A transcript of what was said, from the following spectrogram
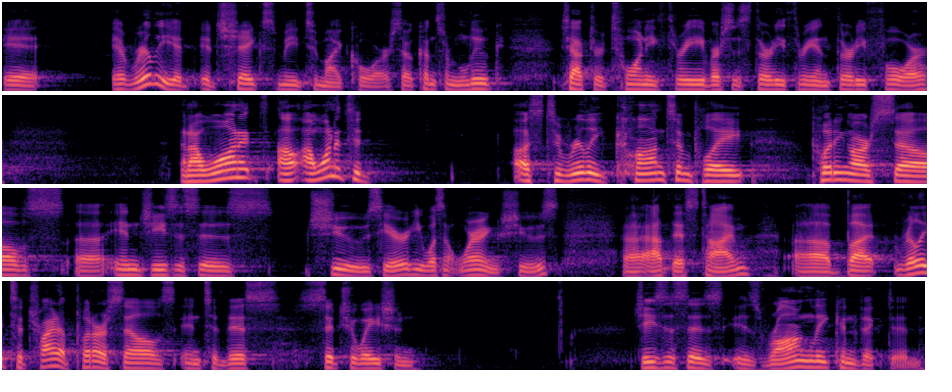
it, it really, it, it shakes me to my core. So it comes from Luke chapter 23, verses 33 and 34. And I wanted, I wanted to, us to really contemplate putting ourselves uh, in Jesus' shoes here. He wasn't wearing shoes uh, at this time, uh, but really to try to put ourselves into this situation. Jesus is, is wrongly convicted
